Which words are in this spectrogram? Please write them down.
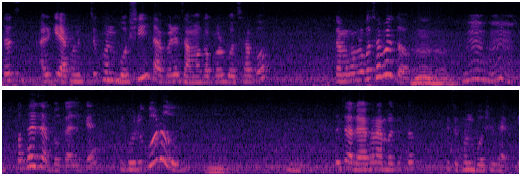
তো আর কি এখন কিছুক্ষণ বসি তারপরে জামা কাপড় গোছাবো। জামা কাপড় গোছাবো তো? হুম হুম। কোথায় যাব কালকে? গুরু গুরু হুম। হুম, তো চলো এখন আপাতত কিছুক্ষণ বসে থাকি।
